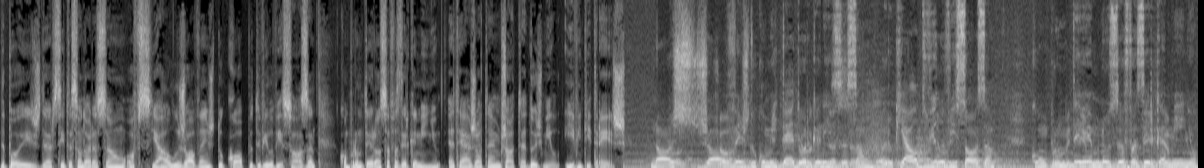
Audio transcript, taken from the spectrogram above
Depois da recitação da oração oficial, os jovens do COP de Vila Viçosa comprometeram-se a fazer caminho até à JMJ 2023. Nós, jovens do Comitê de Organização Paroquial de Vila Viçosa, comprometemos-nos a fazer caminho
